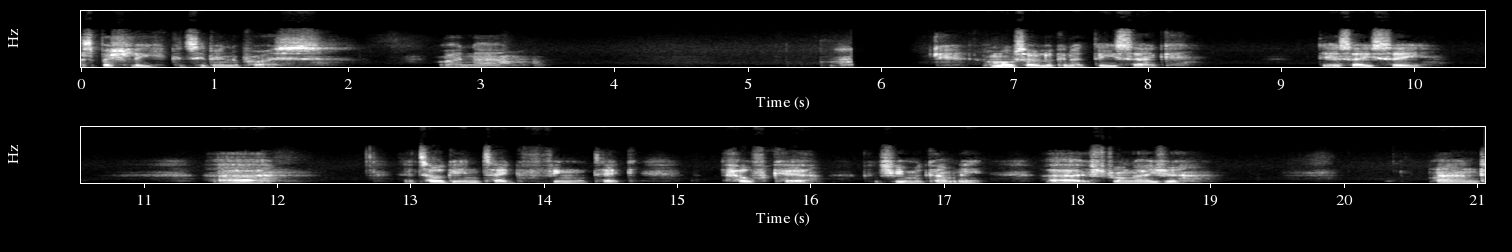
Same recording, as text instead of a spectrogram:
especially considering the price right now. I'm also looking at DSAC, DSAC. Uh, targeting tech, fintech, healthcare, consumer company, uh, Strong Asia and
